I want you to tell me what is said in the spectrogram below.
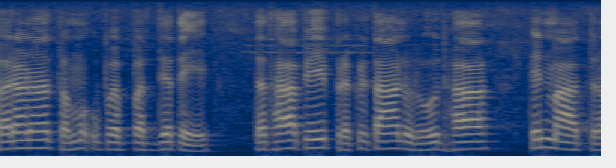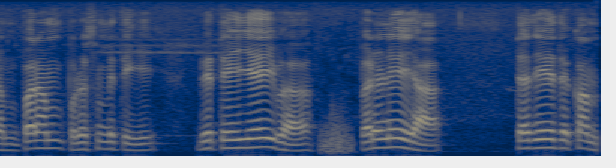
करणतमुपपद्यते, तथापि प्रकृतानुरोधा तिन्मात्रं परम पुरुषमिति द्वितीयैव परिणेया तजेदकं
